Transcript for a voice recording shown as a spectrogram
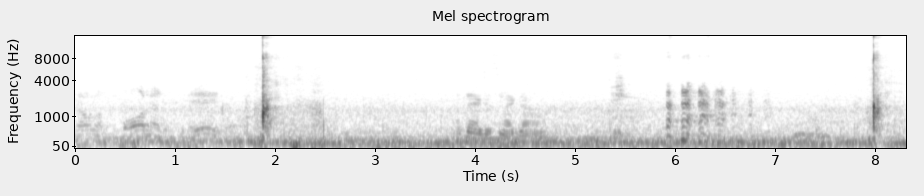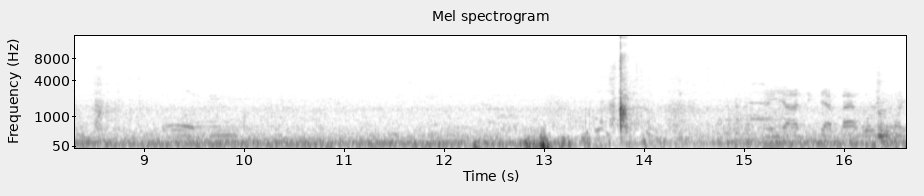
Got on a ball out of big. I can snag that one. Oh, dude. Hey, yeah, I think that bat works like.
